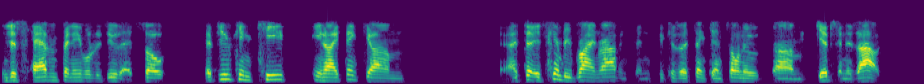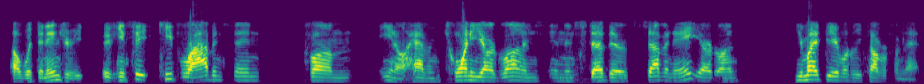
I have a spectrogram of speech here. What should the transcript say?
and just haven't been able to do that. So if you can keep, you know, I think um, I th- it's going to be Brian Robinson because I think Antonio um, Gibson is out uh, with an injury. If you can see, keep Robinson from you know having 20 yard runs and instead they're seven eight yard runs, you might be able to recover from that.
